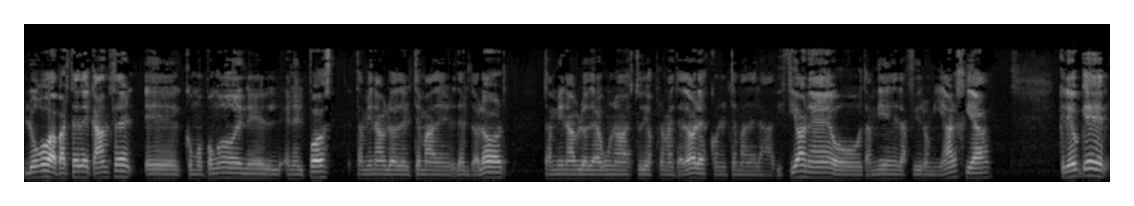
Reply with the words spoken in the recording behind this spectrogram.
Luego, aparte de cáncer, eh, como pongo en el, en el post, también hablo del tema del dolor, también hablo de algunos estudios prometedores con el tema de las adicciones o también la fibromialgia Creo que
